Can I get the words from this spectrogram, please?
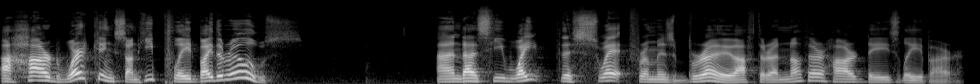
a hard working son. He played by the rules. And as he wiped the sweat from his brow after another hard day's labor,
